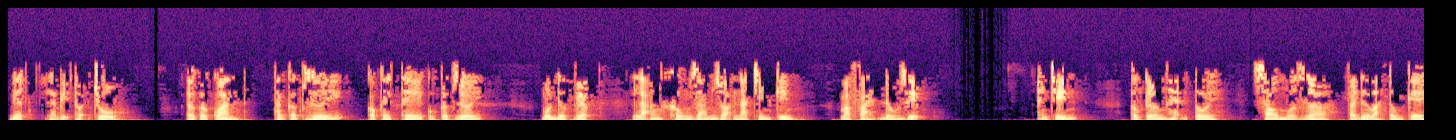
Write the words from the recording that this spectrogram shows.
biết là bị thuận chủ. Ở cơ quan, thằng cấp dưới có cái thế của cấp dưới. Muốn được việc, Lãng không dám dọa nạt chính kim, mà phải đấu dịu. Anh Chín, ông tướng hẹn tôi sau một giờ phải đưa bản thống kê.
